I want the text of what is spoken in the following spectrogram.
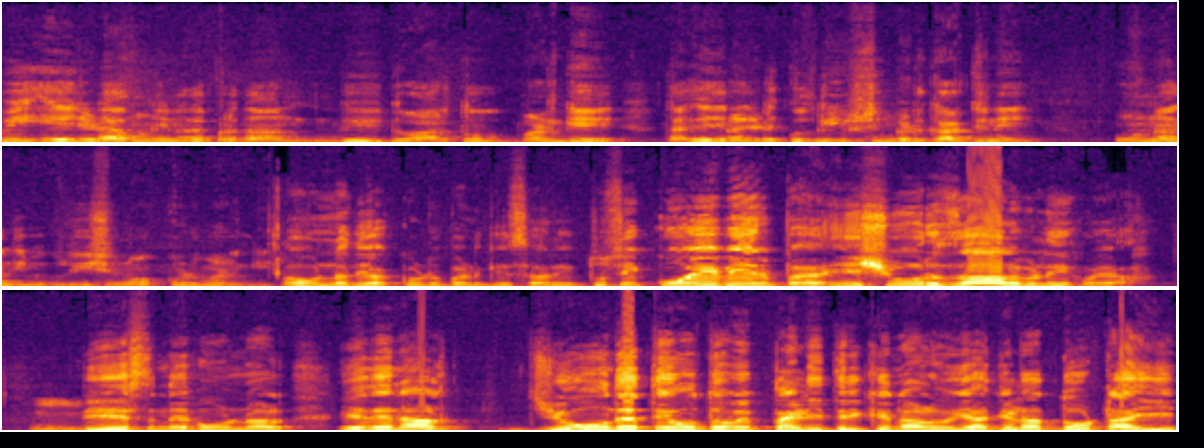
ਵੀ ਇਹ ਜਿਹੜਾ ਹੁਣ ਇਹਨਾਂ ਦਾ ਪ੍ਰਧਾਨ ਦੀ ਦੁਆਰ ਤੋਂ ਬਣ ਗਏ ਤਾਂ ਇਹਦੇ ਨਾਲ ਜਿਹੜੇ ਕੁਲਦੀਪ ਸਿੰਘ ਗੜਗੱਜ ਨੇ ਉਹਨਾਂ ਦੀ ਵੀ ਪੋਜੀਸ਼ਨ ਔਕਵਰਡ ਬਣ ਗਈ। ਆ ਉਹਨਾਂ ਦੀ ਆਕੜ ਬਣ ਗਈ ਸਾਰੀ। ਤੁਸੀਂ ਕੋਈ ਵੀ ਇਸ਼ੂ ਰਿਜ਼ਾਲਵ ਨਹੀਂ ਹੋਇਆ। ਹੂੰ। ਇਸ ਨੇ ਹੋਣ ਨਾਲ। ਇਹਦੇ ਨਾਲ ਜਿਉਂ ਦੇ ਤਿਉਂ ਤੋਂ ਵੀ ਭੈੜੀ ਤਰੀਕੇ ਨਾਲ ਹੋਇਆ ਜਿਹੜਾ 2 2.5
